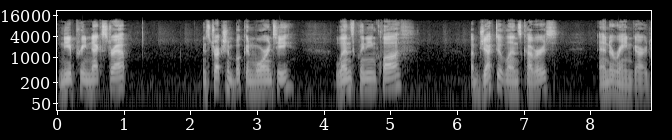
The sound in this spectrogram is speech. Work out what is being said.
neoprene neck strap, instruction book and warranty, lens cleaning cloth, objective lens covers, and a rain guard.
